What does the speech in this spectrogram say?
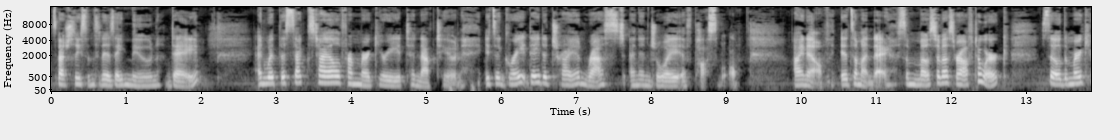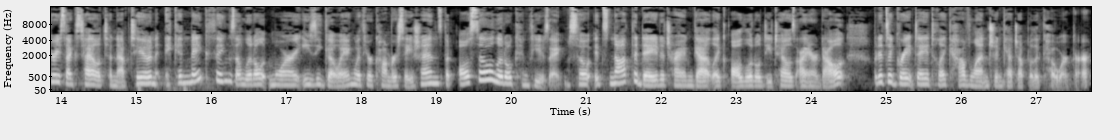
especially since it is a moon day. And with the sextile from Mercury to Neptune, it's a great day to try and rest and enjoy if possible. I know, it's a Monday, so most of us are off to work. So the Mercury sextile to Neptune, it can make things a little more easygoing with your conversations, but also a little confusing. So it's not the day to try and get like all the little details ironed out, but it's a great day to like have lunch and catch up with a coworker.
